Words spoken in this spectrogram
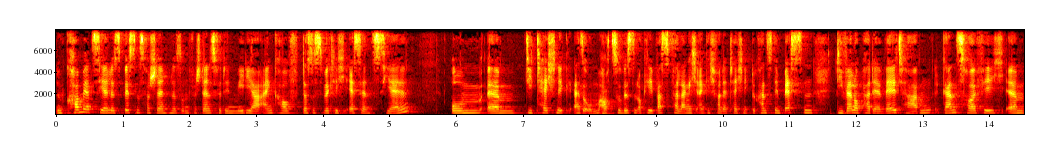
ein kommerzielles Businessverständnis und Verständnis für den Media-Einkauf, das ist wirklich essentiell um ähm, die Technik, also um auch zu wissen, okay, was verlange ich eigentlich von der Technik? Du kannst den besten Developer der Welt haben. Ganz häufig ähm,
